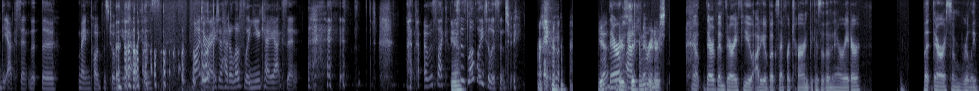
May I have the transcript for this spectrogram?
the accent that the main pod was talking about because my narrator had a lovely UK accent. I was like, this Yeah. is lovely to listen to. yeah, There there's have different been- narrators. No, there have been very few audiobooks I've returned because of the narrator, but there are some really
